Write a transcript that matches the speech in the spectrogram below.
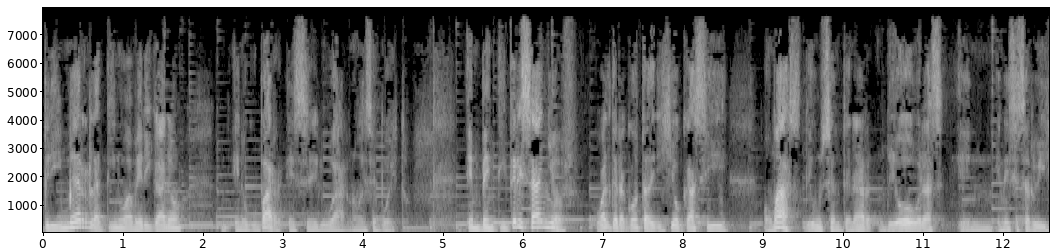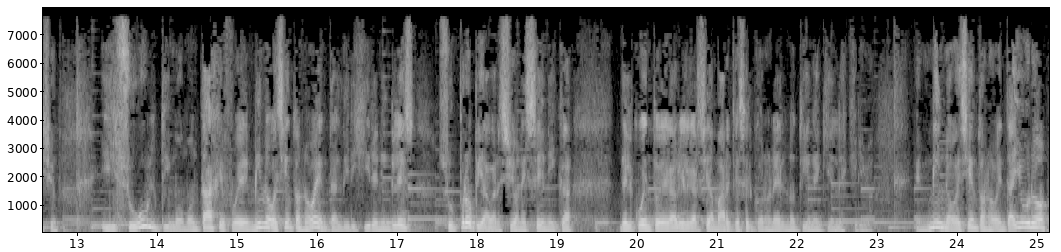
primer latinoamericano en ocupar ese lugar, ¿no? ese puesto. En 23 años, Walter Acosta dirigió casi o más de un centenar de obras en, en, ese servicio. Y su último montaje fue en 1990, al dirigir en inglés su propia versión escénica del cuento de Gabriel García Márquez, El coronel no tiene quien le escriba. En 1991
